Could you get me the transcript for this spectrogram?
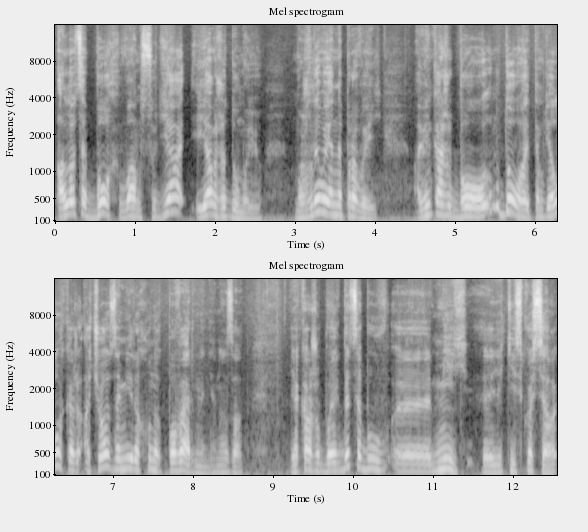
Але це Бог вам суддя, і я вже думаю, можливо, я не правий. А він каже, бо ну, довгий там діалог каже, а чого за мій рахунок повернення назад? Я кажу, бо якби це був е, мій е, якийсь косяк,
